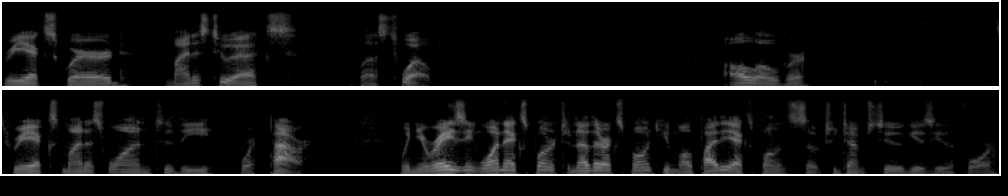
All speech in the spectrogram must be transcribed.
3x squared minus 2x plus 12. All over 3x minus 1 to the fourth power. When you're raising one exponent to another exponent, you multiply the exponents. So 2 times 2 gives you the 4.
